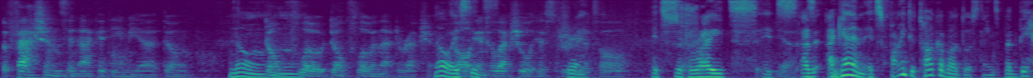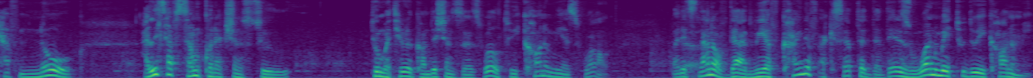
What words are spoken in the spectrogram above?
The fashions in academia don't no don't no. flow don't flow in that direction. No, it's, it's- all it's- intellectual history. right. It's all it's rights it's Yeah. as again it's fine to talk about those things but they have no at least have some connections to to material conditions as well to economy as well but it's none of that. We have kind of accepted that there is one way to do economy.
